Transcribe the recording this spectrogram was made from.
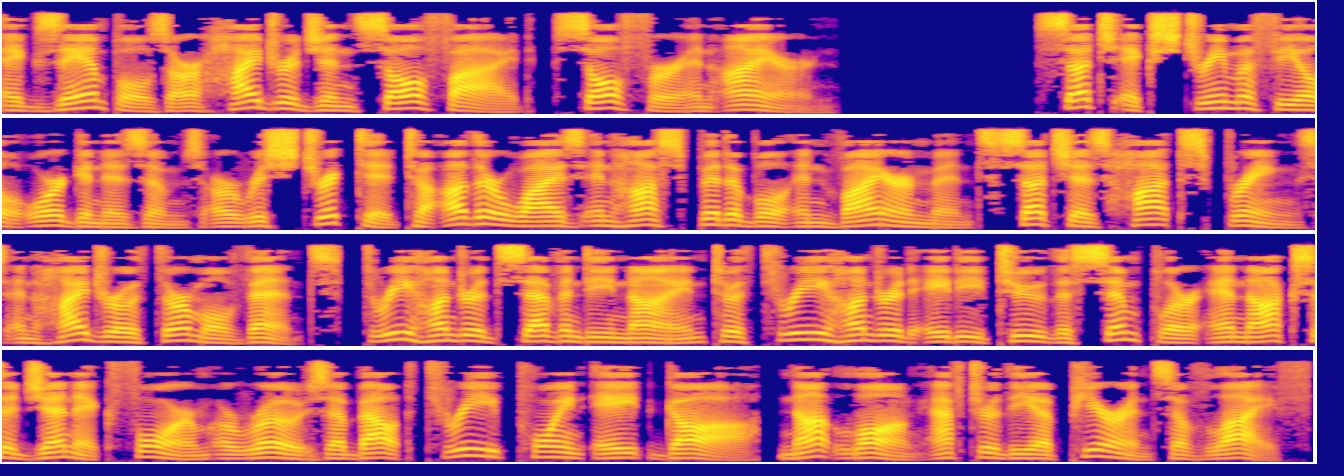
Examples are hydrogen sulfide, sulfur and iron. Such extremophile organisms are restricted to otherwise inhospitable environments such as hot springs and hydrothermal vents. 379 to 382 The simpler anoxygenic form arose about 3.8 Ga, not long after the appearance of life.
